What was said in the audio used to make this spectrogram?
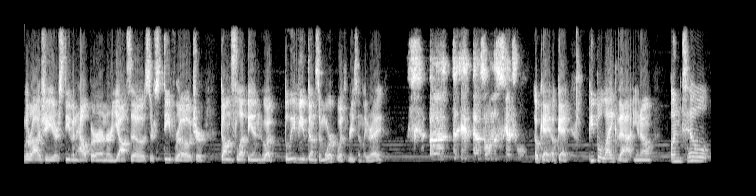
Laraji or Steven Halpern or Iasos or Steve Roach or Don Slepian who I believe you've done some work with recently right uh, it, that's on the schedule. Okay, okay. People like that, you know. Until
